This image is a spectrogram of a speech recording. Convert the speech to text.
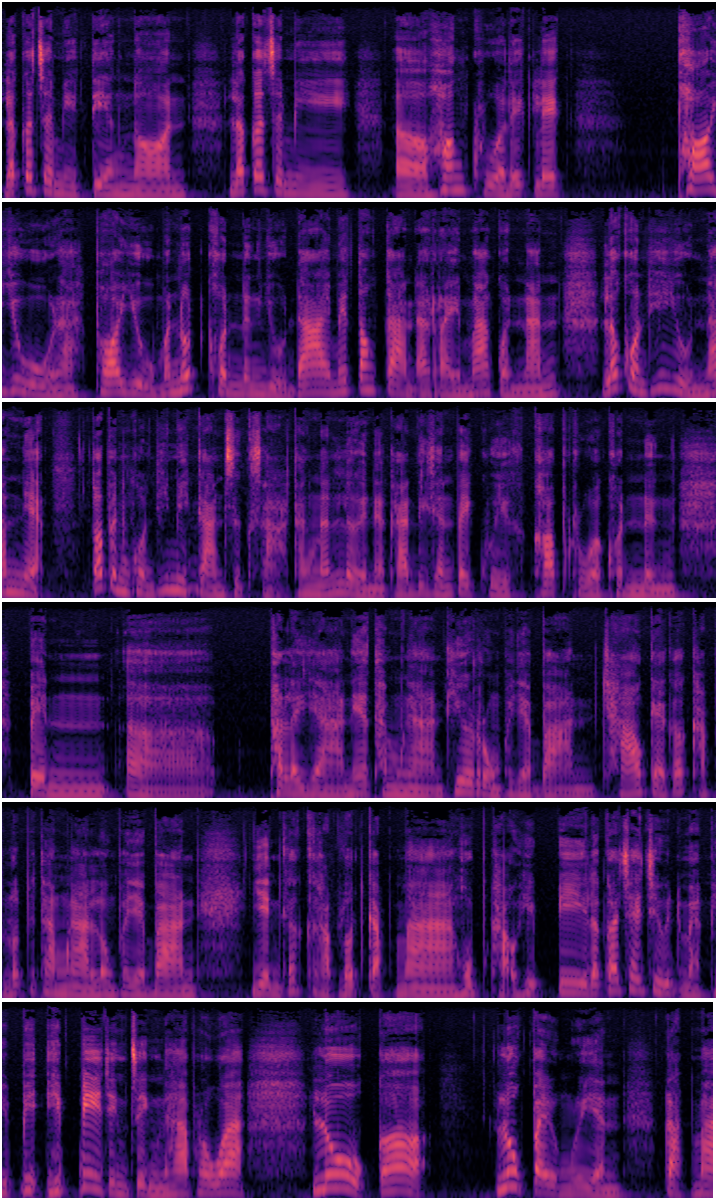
แล้วก็จะมีเตียงนอน แล้วก็จะมีห้องครัวเล็กๆ พออยู่นะพออยู่มนุษย์คนหนึ่งอยู่ได้ไม่ต้องการอะไรมากกว่านั้น แล้วคนที่อยู่นั่นเนี่ยก็เป็นคนที่มีการศึกษาทั้งนั้นเลยนะคะดิฉันไปคุยกับครอบครัวคนหนึ่งเป็นภรรยาเนี่ยทำงานที่โรงพยาบาล เช้าแกก็ขับรถไปทำงานโรงพยาบาล เย็นก็ขับรถกลับมาหุบเขาฮิปปี้แล้วก็ใช้ชีวิตแบบฮิปปี้ฮิปปี้จริงๆนะคะเพราะว่าลูกก็ ลูกไปโรงเรียน กลับมา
